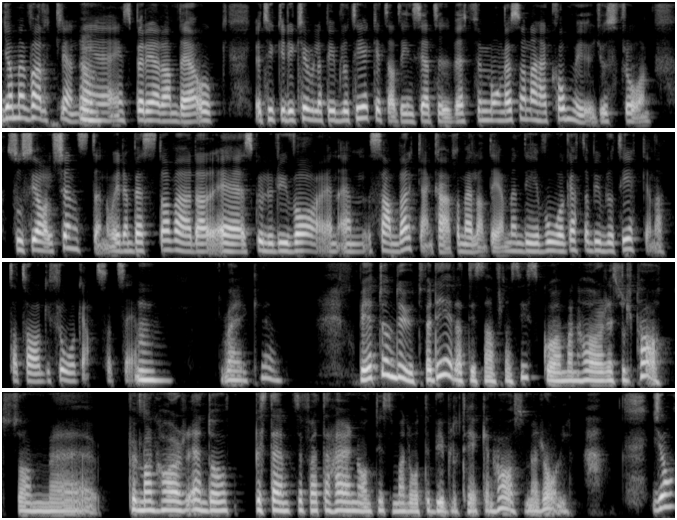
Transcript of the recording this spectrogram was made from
Ja men verkligen, ja. inspirerande och jag tycker det är kul att biblioteket tagit initiativet för många sådana här kommer ju just från socialtjänsten och i den bästa av världar eh, skulle det ju vara en, en samverkan kanske mellan det men det är vågat av biblioteken att ta tag i frågan så att säga. Mm, verkligen. Vet du om det är utvärderat i San Francisco, om man har resultat som... För man har ändå bestämt sig för att det här är någonting som man låter biblioteken ha som en roll. Ja,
